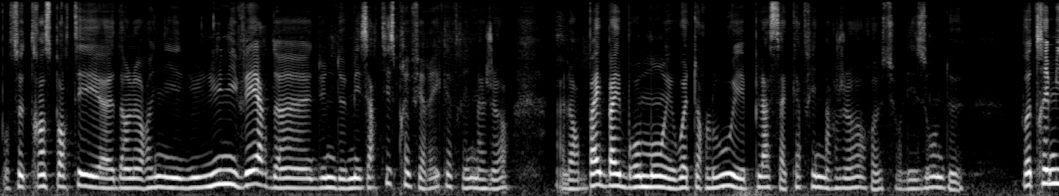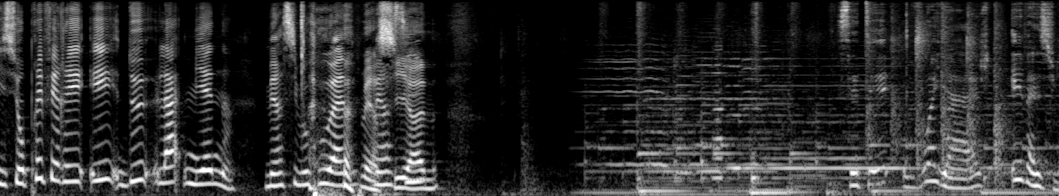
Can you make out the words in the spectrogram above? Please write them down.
pour se transporter euh, dans l'univers d'un- d'une de mes artistes préférées, Catherine Major. Alors, bye bye Bromont et Waterloo, et place à Catherine Major euh, sur les ondes de votre émission préférée et de la mienne. Merci beaucoup, Anne. Merci, Anne. C'était Voyage Évasion.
